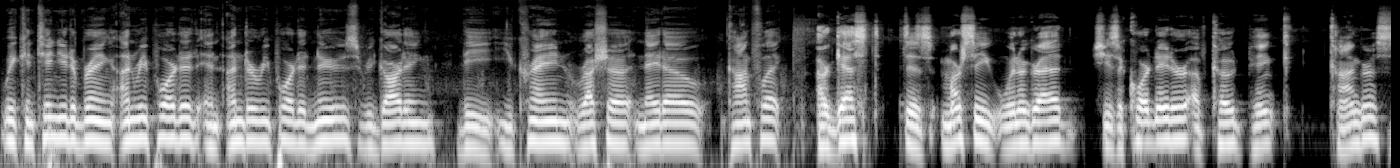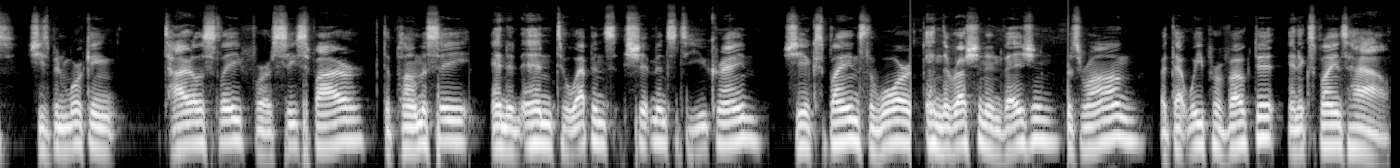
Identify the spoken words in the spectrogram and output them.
we continue to bring unreported and underreported news regarding the Ukraine Russia NATO conflict. Our guest is Marcy Winograd. She's a coordinator of Code Pink Congress. She's been working tirelessly for a ceasefire, diplomacy, and an end to weapons shipments to Ukraine. She explains the war and the Russian invasion was wrong, but that we provoked it, and explains how,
